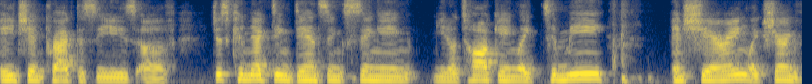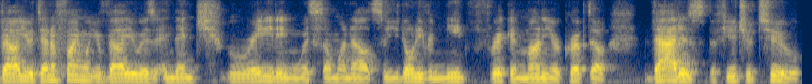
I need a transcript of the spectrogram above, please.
ancient practices of just connecting, dancing, singing, you know, talking, like to me, and sharing, like sharing value, identifying what your value is, and then trading with someone else. So you don't even need freaking money or crypto. That is the future too.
